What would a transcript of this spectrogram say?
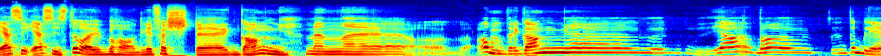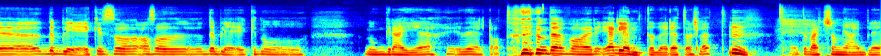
jeg, sy jeg syns det var ubehagelig første gang. Men uh, andre gang uh, Ja, da det ble, det ble ikke så Altså, det ble ikke noe, noe greie i det hele tatt. det var Jeg glemte det, rett og slett. Mm. Etter hvert som jeg ble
